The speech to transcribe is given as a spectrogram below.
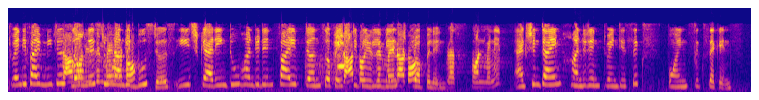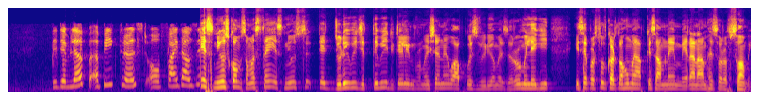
25 meters Sharman long is in S-200 boosters, each carrying 205 tons of HTPV-based propellant. Plus 1 minute. Action time 126.6 seconds. They develop a peak thrust of 5000 इस न्यूज़ को हम समझते हैं। इस न्यूज़ के जुड़ी हुई जितनी भी डिटेल इन्फॉर्मेशन है, वो आपको इस वीडियो में ज़रूर मिलेगी। इसे प्रस्तुत करता हूँ मैं आपके सामने। मेरा नाम है सौरभ स्वामी।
